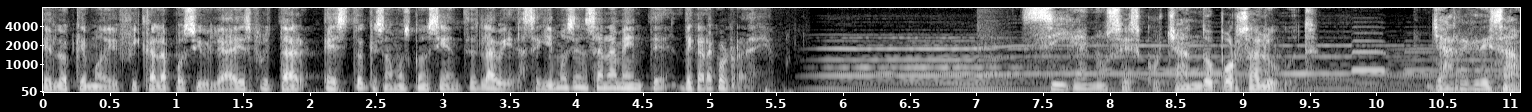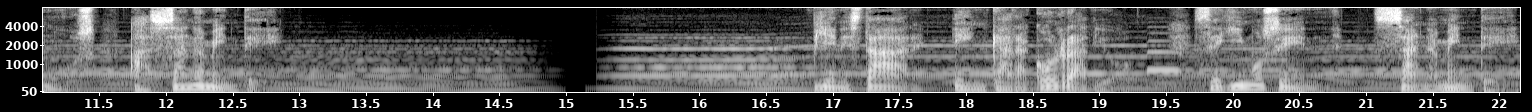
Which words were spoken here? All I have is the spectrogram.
es lo que modifica la posibilidad de disfrutar esto que somos conscientes, la vida. Seguimos en Sanamente de Caracol Radio. Síganos escuchando por salud. Ya regresamos a Sanamente. Bienestar en Caracol Radio. Seguimos en Sanamente.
